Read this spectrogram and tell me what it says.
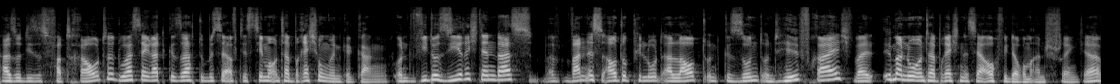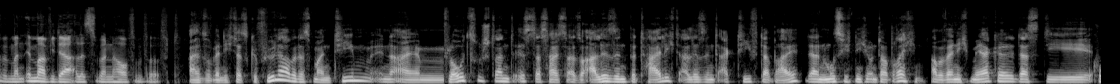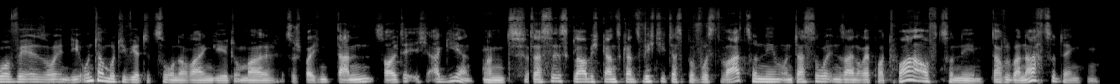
also dieses Vertraute. Du hast ja gerade gesagt, du bist ja auf das Thema Unterbrechungen gegangen. Und wie dosiere ich denn das? Wann ist Autopilot erlaubt und gesund und hilfreich? Weil immer nur unterbrechen ist ja auch wiederum anstrengend, ja, wenn man immer wieder alles über den Haufen wirft. Also wenn ich das Gefühl habe, dass mein Team in einem Flow-Zustand ist, das heißt also alle sind beteiligt, alle sind aktiv dabei, dann muss ich nicht unterbrechen. Aber wenn ich merke, dass die Kurve so in die untermotivierte Zone reingeht, um mal zu sprechen, dann sollte ich agieren. Und das ist, glaube ich, ganz, ganz wichtig, das bewusst wahrzunehmen und das so in sein Repertoire aufzunehmen, darüber nachzudenken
